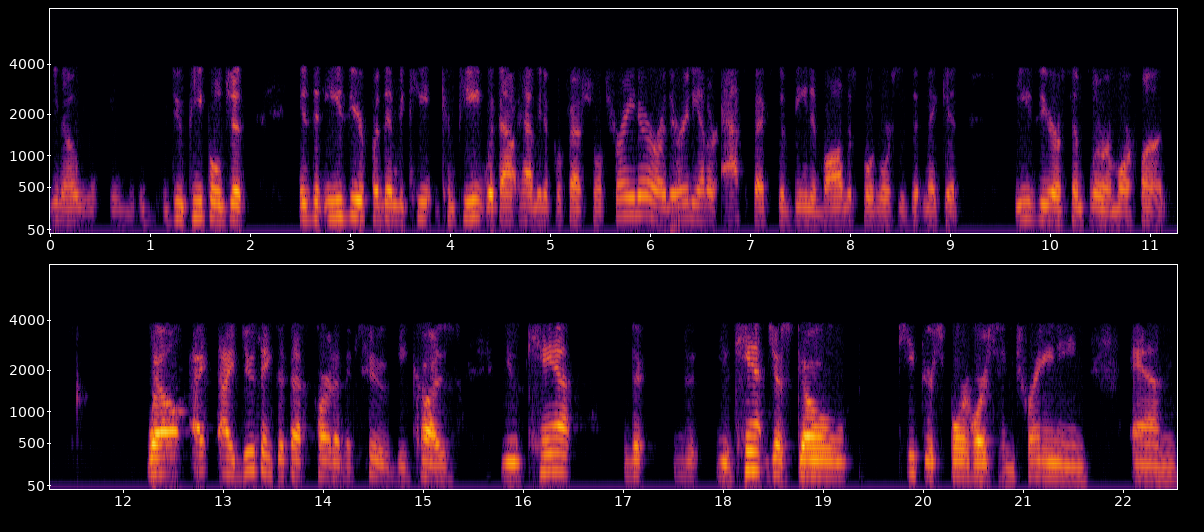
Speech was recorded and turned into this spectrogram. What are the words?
you know do people just is it easier for them to keep, compete without having a professional trainer or are there any other aspects of being involved with sport horses that make it easier simpler or more fun well, I, I do think that that's part of it too, because you can't the, the, you can't just go keep your sport horse in training and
